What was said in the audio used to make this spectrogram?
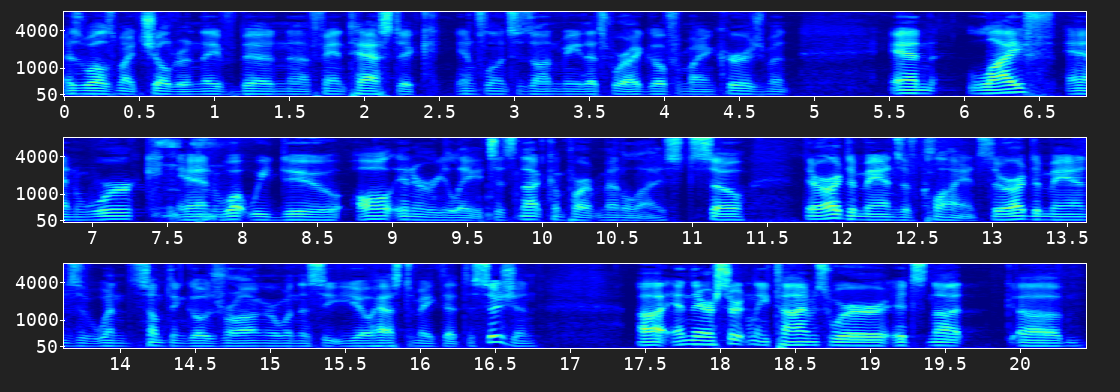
as well as my children. They've been uh, fantastic influences on me. That's where I go for my encouragement. And life and work and what we do all interrelates. It's not compartmentalized. So there are demands of clients. There are demands of when something goes wrong or when the CEO has to make that decision. Uh, and there are certainly times where it's not um,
